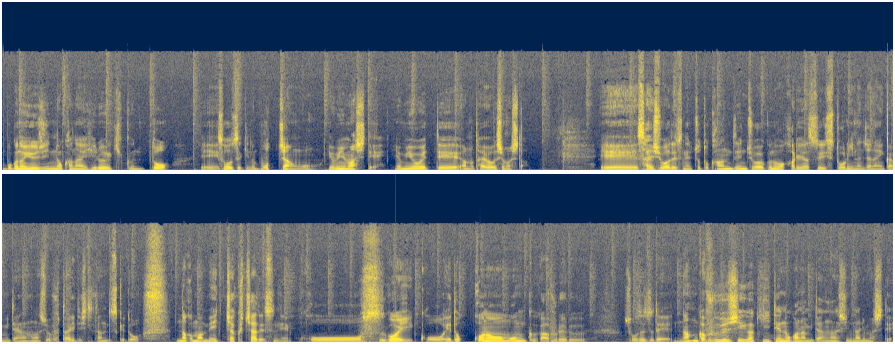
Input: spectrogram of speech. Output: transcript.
僕の友人の金井博之くんと、えー漱石の坊ちゃんを読みまして読み終えてあの対話をしました。えー最初はですねちょっと完全懲悪の分かりやすいストーリーなんじゃないかみたいな話を2人でしてたんですけどなんかまあめちゃくちゃですねこうすごいこう江戸っ子の文句があふれる小説でなんか風刺が効いてんのかなみたいな話になりまして、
